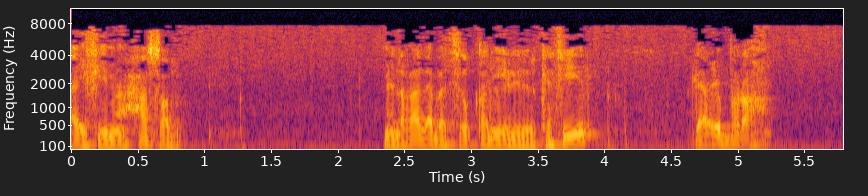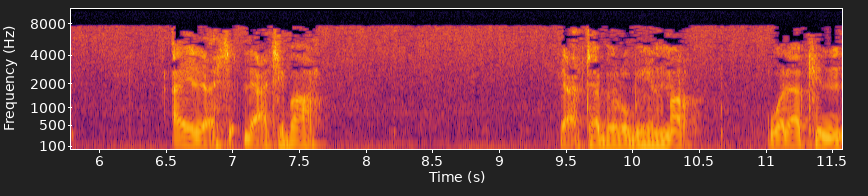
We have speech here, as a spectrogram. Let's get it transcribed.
أي فيما حصل من غلبة القليل للكثير لعبرة أي لاعتبار يعتبر به المرء ولكن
